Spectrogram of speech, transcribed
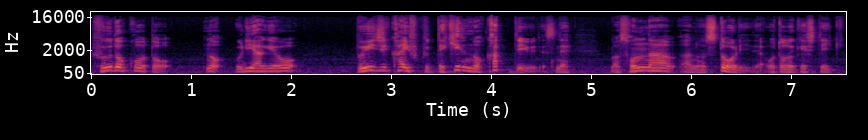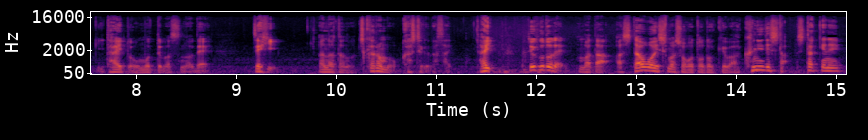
フードコートの売り上げを V 字回復できるのかっていうですね、まあ、そんなあのストーリーでお届けしていきたいと思ってますので、ぜひあなたの力も貸してください。はい。ということで、また明日お会いしましょう。お届けは国でした。したっけね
